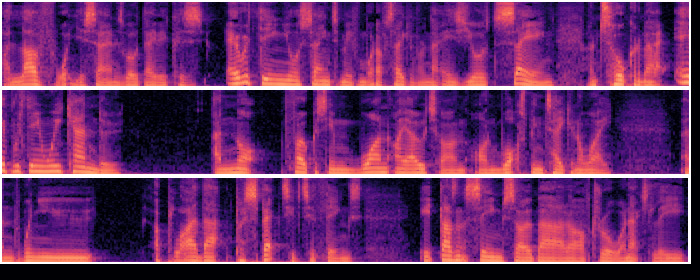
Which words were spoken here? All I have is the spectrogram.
I love what you're saying as well, David, because everything you're saying to me from what I've taken from that is you're saying and talking about everything we can do and not focusing one iota on, on what's been taken away. And when you apply that perspective to things, it doesn't seem so bad after all. And actually,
